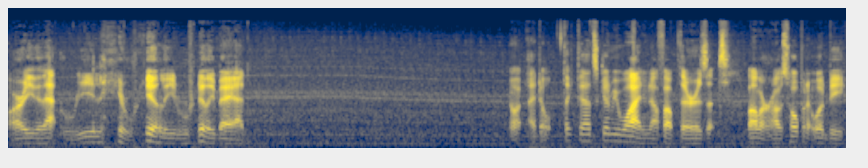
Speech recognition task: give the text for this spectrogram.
Or either that really, really, really bad. You know I don't think that's going to be wide enough up there, is it? Bummer, I was hoping it would be.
